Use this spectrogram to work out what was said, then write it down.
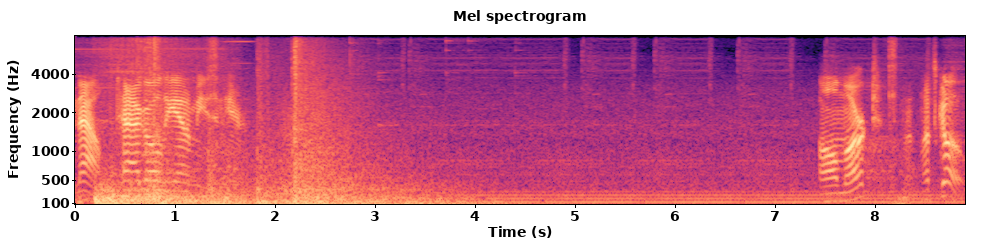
Now, tag all the enemies in here. All marked? Let's go.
